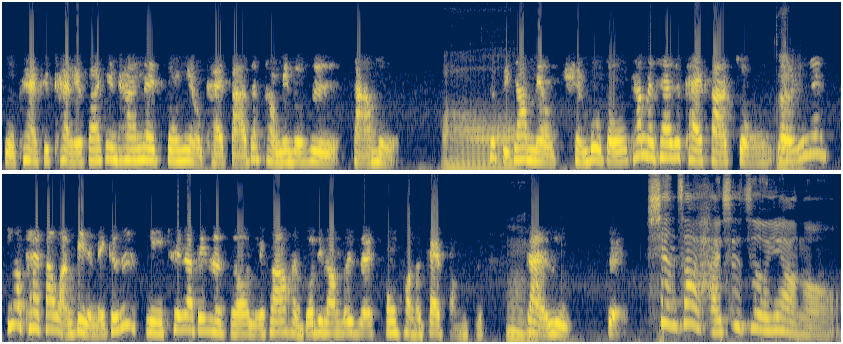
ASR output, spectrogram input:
俯瞰去看，你会发现它那中间有开发，但旁边都是沙漠，哦，就比较没有全部都，他们现在是开发中，呃，应该要开发完毕了没？可是你去那边的时候，你会发现很多地方都一直在疯狂的盖房子，嗯，盖路，对，现在还是这样哦。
